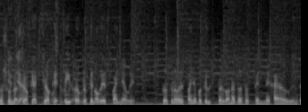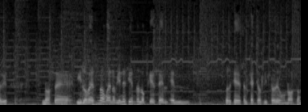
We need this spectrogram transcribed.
No no- creo que, creo que, sí, pero creo que no ve España, güey. Creo que no ve España porque les perdona todas esas pendejadas, güey, en serio. No sé. Y lo ves, no, bueno, viene siendo lo que es el, el, lo que es el cachorrito de un oso.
